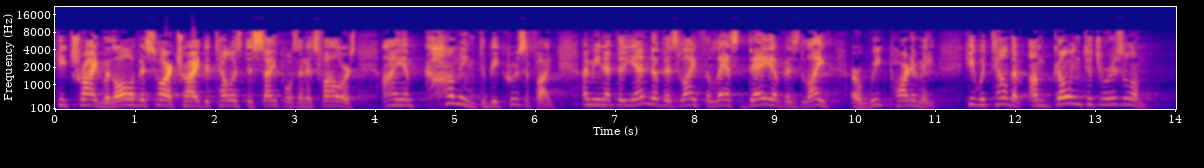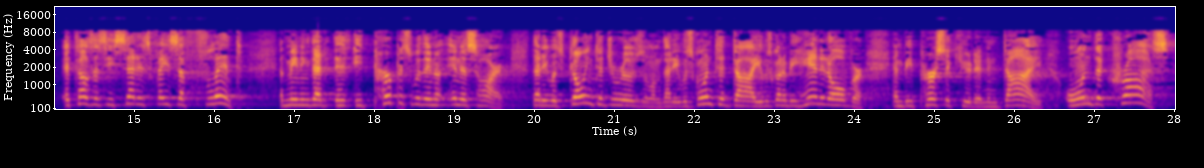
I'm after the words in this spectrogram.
He tried with all of his heart, tried to tell his disciples and his followers, I am coming to be crucified. I mean, at the end of his life, the last day of his life, or week, pardon me, he would tell them, I'm going to Jerusalem. It tells us he set his face a flint, meaning that he purposed within in his heart that he was going to Jerusalem, that he was going to die, he was going to be handed over and be persecuted and die on the cross.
